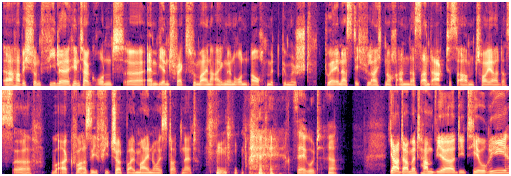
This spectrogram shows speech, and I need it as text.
Äh, Habe ich schon viele Hintergrund-Ambient-Tracks äh, für meine eigenen Runden auch mitgemischt. Du erinnerst dich vielleicht noch an das Antarktis-Abenteuer, das äh, war quasi featured bei mynoise.net. Sehr gut, ja ja, damit haben wir die Theorie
